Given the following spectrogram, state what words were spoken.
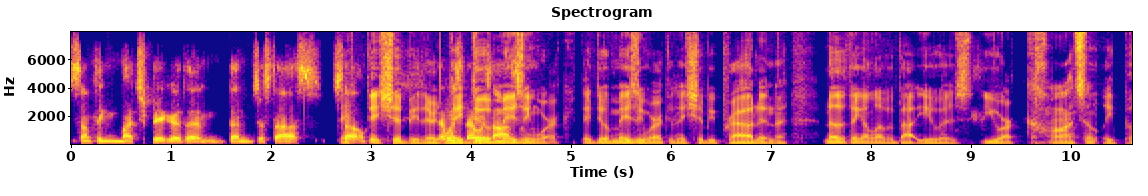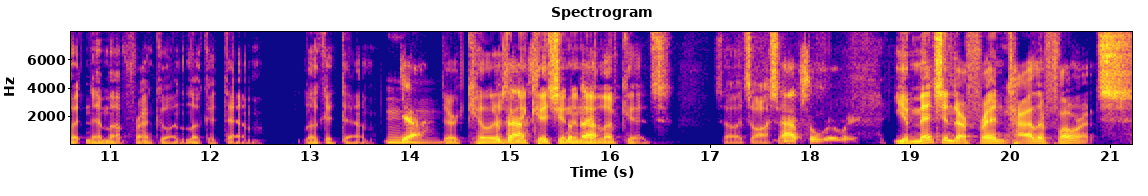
something much bigger than than just us. They, So they should be. They they do was awesome. amazing work. They do amazing work, and they should be proud. And uh, another thing I love about you is you are constantly putting them up front, going, "Look at them, look at them. Yeah. Mm. They're killers in the kitchen, the and they love kids." So it's awesome. absolutely, You mentioned our friend Tyler Florence.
